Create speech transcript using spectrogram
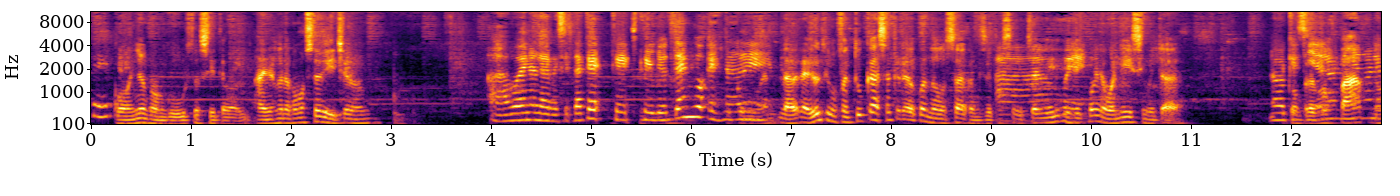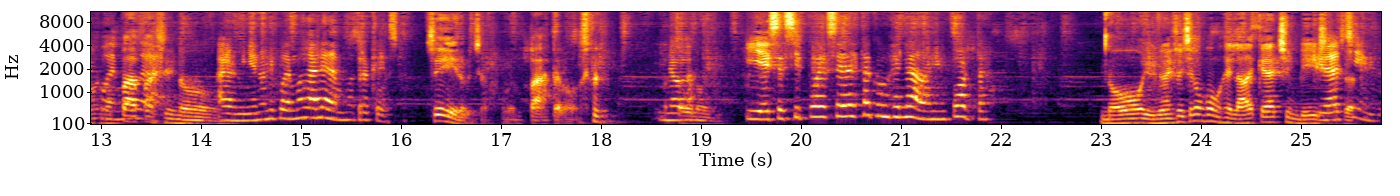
Sí. Coño, con gusto, sí. Te voy. Que no como ceviche, ¿no? Ah, bueno, la receta que, que, que yo tengo es la de. La- el último fue en tu casa, creo, cuando, o sea, cuando se Ah, ceviche allí, dije, bueno. coño, buenísimo y tal. No, que Compramos niños pa- no le no, no podemos papas, dar. sino. A los niños no le podemos dar, le damos otra cosa. Sí, lo echamos en pasta, ¿no? No, no. y ese sí puede ser esta congelado, no importa. No, y una vez lo hice con congelada queda chimbísimo. Queda o sea, chimbo.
